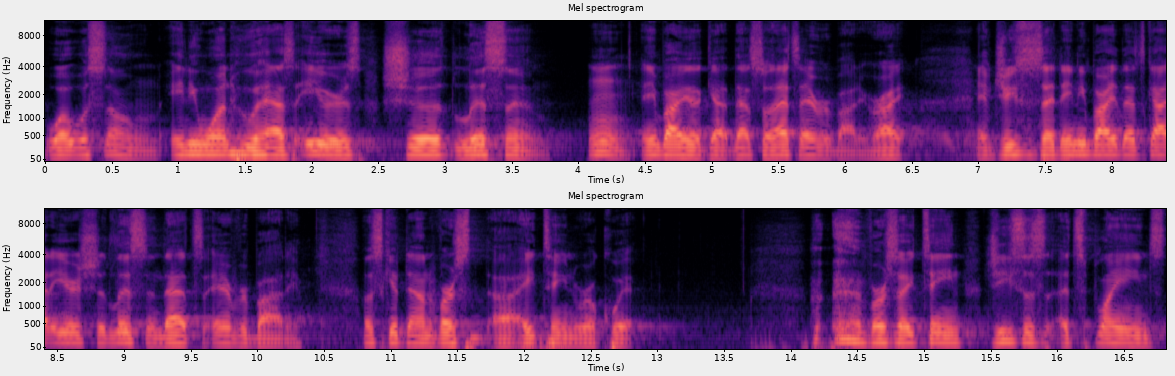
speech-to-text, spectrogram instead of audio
what was sown. Anyone who has ears should listen. Mm, anybody that got that? So that's everybody, right? If Jesus said anybody that's got ears should listen, that's everybody. Let's skip down to verse uh, 18 real quick. verse 18, Jesus explains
